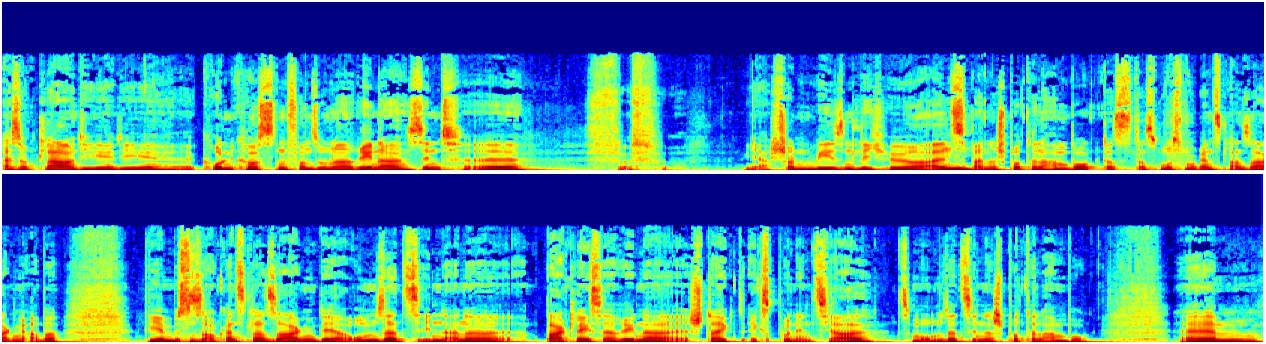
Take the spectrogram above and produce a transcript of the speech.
Also klar, die, die Grundkosten von so einer Arena sind äh, ja schon wesentlich höher als mhm. bei einer Sporthalle Hamburg. Das, das muss man ganz klar sagen. Aber wir müssen es auch ganz klar sagen, der Umsatz in einer Barclays Arena steigt exponentiell zum Umsatz in der Sporthalle Hamburg. Ähm,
